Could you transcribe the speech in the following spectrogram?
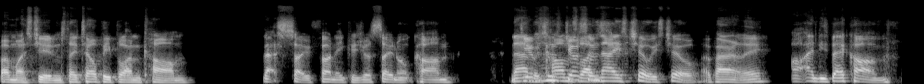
by my students. They tell people I'm calm. That's so funny because you're so not calm. No, Do but some- calm's do you have like, some- nah, he's chill, he's chill, apparently. Oh, and he's bare calm.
